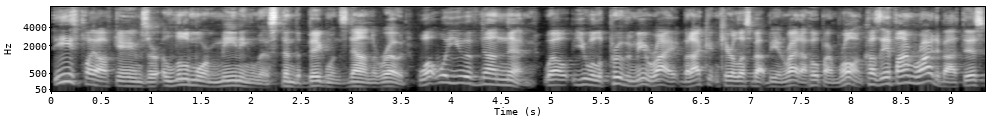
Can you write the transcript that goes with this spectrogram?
these playoff games are a little more meaningless than the big ones down the road. What will you have done then? Well, you will have proven me right, but I couldn't care less about being right. I hope I'm wrong, because if I'm right about this,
